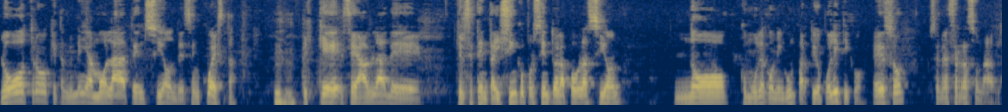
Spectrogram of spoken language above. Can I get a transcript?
Lo otro que también me llamó la atención de esa encuesta es que se habla de que el 75% de la población no comulga con ningún partido político. Eso se me hace razonable.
